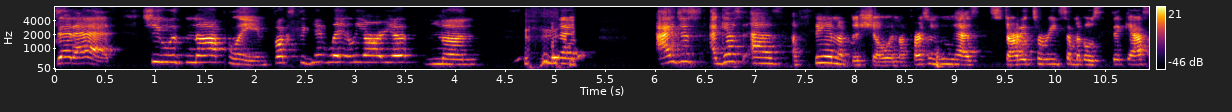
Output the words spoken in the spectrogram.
dead ass. She was not playing. Fucks to get lately, Arya? None. But I just, I guess, as a fan of the show and a person who has started to read some of those thick ass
